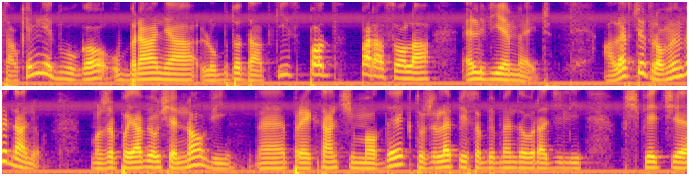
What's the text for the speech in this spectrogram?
całkiem niedługo ubrania lub dodatki spod parasola LVMH, ale w cyfrowym wydaniu. Może pojawią się nowi e, projektanci mody, którzy lepiej sobie będą radzili w świecie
